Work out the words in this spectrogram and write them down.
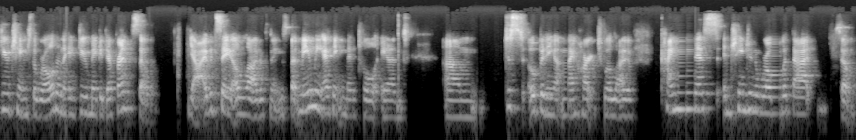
do change the world and they do make a difference. So, yeah, I would say a lot of things, but mainly I think mental and um, just opening up my heart to a lot of kindness and changing the world with that. So,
